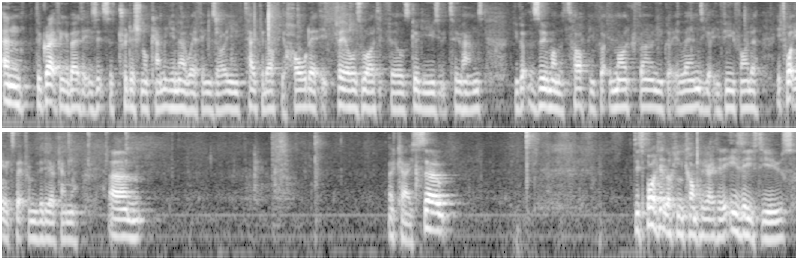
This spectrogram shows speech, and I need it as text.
and the great thing about it is it's a traditional camera. You know where things are. You take it off, you hold it, it feels right, it feels good. You use it with two hands. You've got the zoom on the top, you've got your microphone, you've got your lens, you've got your viewfinder. It's what you expect from a video camera. Um, okay, so despite it looking complicated, it is easy to use.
